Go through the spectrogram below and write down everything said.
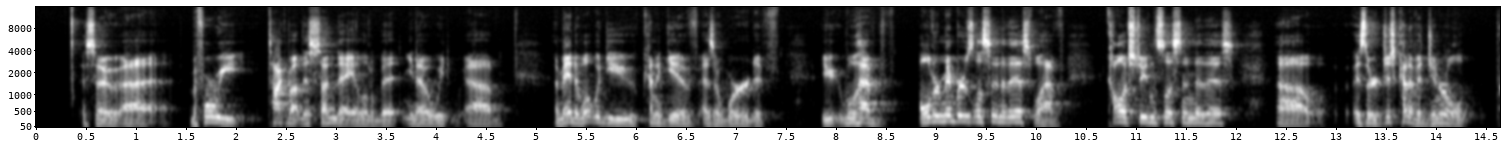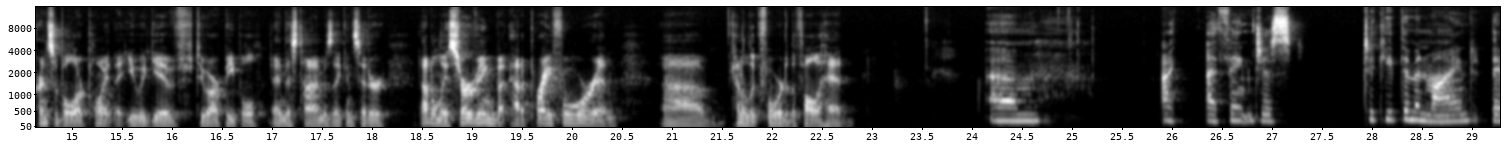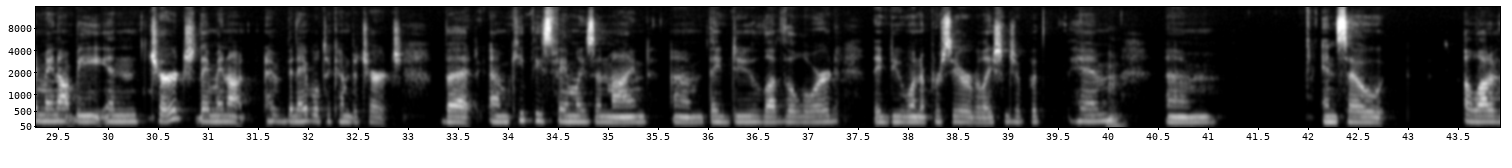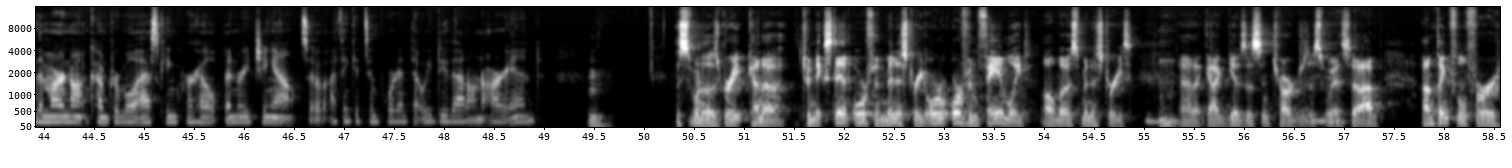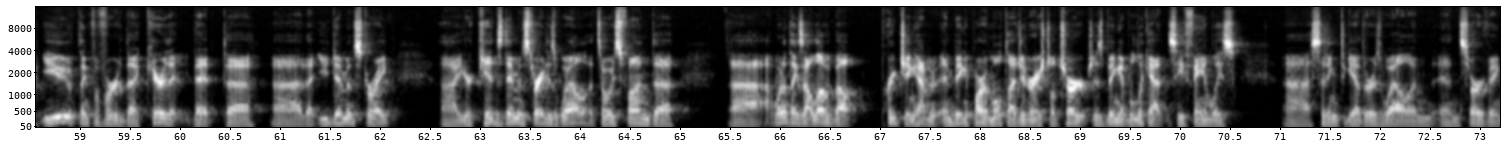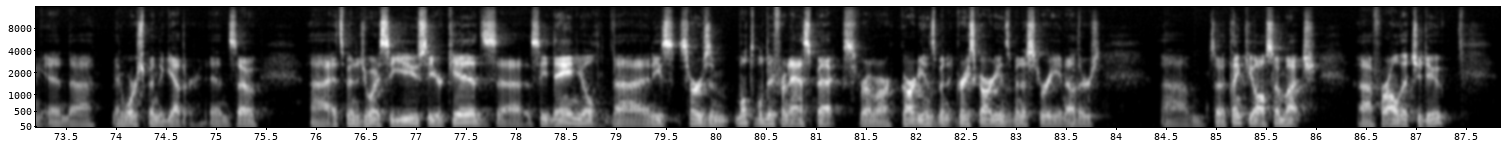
so uh, before we talk about this Sunday a little bit, you know, we uh, Amanda, what would you kind of give as a word if you, we'll have older members listening to this, we'll have college students listening to this. Uh, is there just kind of a general principle or point that you would give to our people in this time as they consider not only serving but how to pray for and uh, kind of look forward to the fall ahead? I I think just to keep them in mind, they may not be in church, they may not have been able to come to church, but um, keep these families in mind. Um, they do love the Lord. They do want to pursue a relationship with Him, um, and so a lot of them are not comfortable asking for help and reaching out. So I think it's important that we do that on our end. this is one of those great kind of to an extent orphan ministry or orphan family almost ministries uh, that God gives us and charges us with. So I'm I'm thankful for you. I'm thankful for the care that that uh, uh, that you demonstrate. Uh, your kids demonstrate as well. It's always fun to. Uh, one of the things I love about preaching having, and being a part of multi generational church is being able to look out and see families uh, sitting together as well and and serving and uh, and worshiping together. And so. Uh, it's been a joy to see you, see your kids, uh, see Daniel, uh, and he serves in multiple different aspects from our Guardians, Grace Guardians ministry and others. Um, so thank you all so much uh, for all that you do.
